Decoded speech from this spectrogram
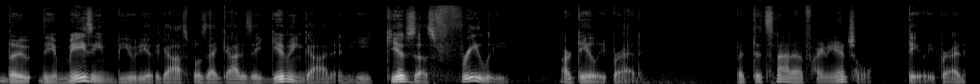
the the amazing beauty of the gospel is that god is a giving god and he gives us freely our daily bread. But that's not a financial daily bread.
